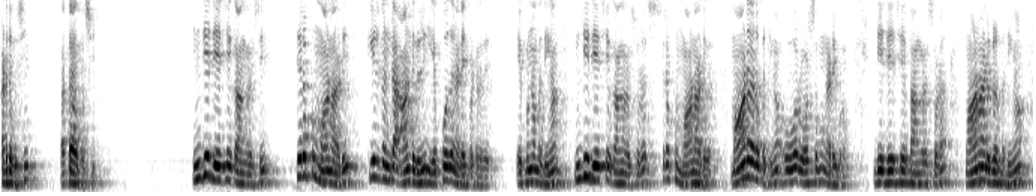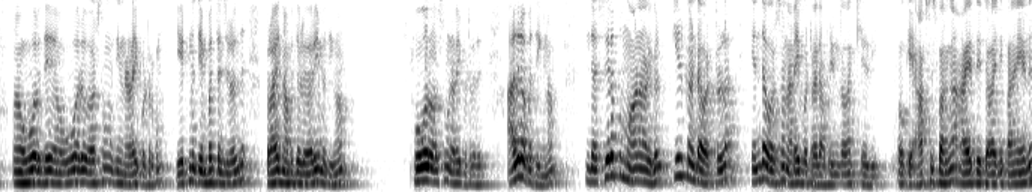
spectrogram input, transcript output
அடுத்த கொஸ்டின் பத்தாவது கொஸ்டின் இந்திய தேசிய காங்கிரஸின் சிறப்பு மாநாடு கீழ்கண்ட ஆண்டுகளில் எப்போது நடைபெற்றது? எப்படின்னா பார்த்தீங்கன்னா இந்திய தேசிய காங்கிரஸோட சிறப்பு மாநாடுகள். மாநாடு பார்த்தீங்கன்னா ஒவ்வொரு வருஷமும் நடைபெறும். இந்திய தேசிய காங்கிரஸோட மாநாடுகள் பார்த்தீங்கன்னா ஒவ்வொரு தே ஒவ்வொரு வருஷமும் பார்த்தீங்கன்னா நடைபெற்றிருக்கும். எட்நூற்றி எண்பத்தஞ்சிலேருந்து தொள்ளாயிரத்தி நாற்பத்தேழு வரையும் பார்த்தீங்கன்னா ஒவ்வொரு வருஷமும் நடைபெற்றது. அதில் பார்த்தீங்கன்னா இந்த சிறப்பு மாநாடுகள் கீழ்கண்டவற்றில் எந்த வருஷம் நடைபெற்றது அப்படின்றதான் கேள்வி. ஓகே ஆப்ஷன்ஸ் பாருங்கள் ஆயிரத்தி தொள்ளாயிரத்தி பதினேழு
